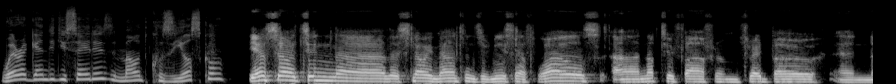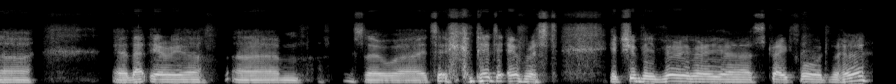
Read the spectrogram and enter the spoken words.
Where again did you say it is? Mount Kosciuszko? Yeah, so it's in uh, the snowy mountains of New South Wales, uh, not too far from Thredbo and uh, that area. Um, so uh, it's compared to Everest, it should be very, very uh, straightforward for her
